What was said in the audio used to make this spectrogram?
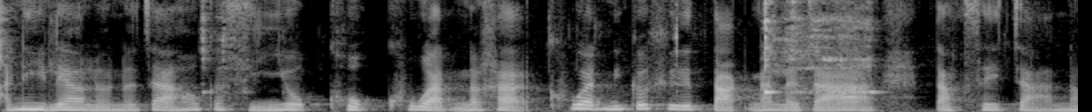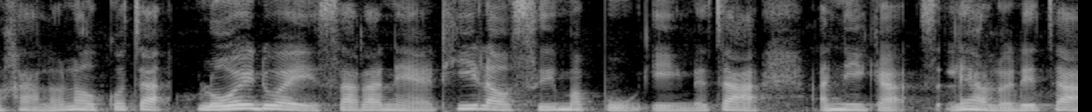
อันนี้แล้วแล้วเนาะจ้ะเฮาก็สิยกคกขวดนะคะขวดนี่ก็คือตักนั่นแหละจ้าตักใส่จานเนาะค่ะแล้วเราก็จะโรยด้วยสะระแหน่ที่เราซื้อมาปลูกเองเนาะจ้ะอันนี้ก็แล้วแล้วเด้จ้า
